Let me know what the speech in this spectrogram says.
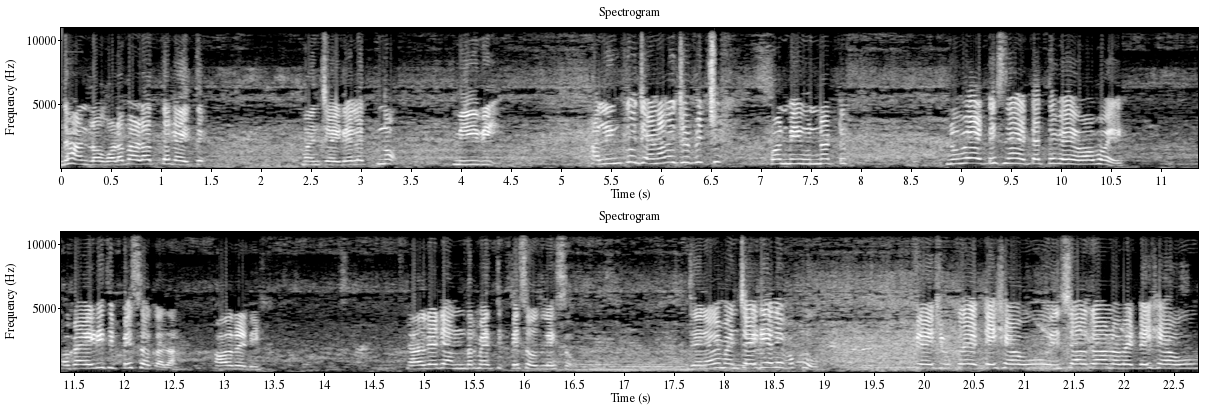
దాంట్లో కూడా పడేస్తాడు అయితే. మంచి ఐడియాలు ఎత్తున్నావు. మీవి. ఆ లింక్ జనాలు చూపించు. వాళ్ళు మీ ఉన్నట్టు. నువ్వే ఎట్టేసినా ఎట్టేస్తావే బాబోయ్. ఒక ఐడి తిప్పేసావు కదా ఆల్రెడీ ఆల్రెడీ అందరి మీద తిప్పేసి వదిలేసావు. జనాలు మంచి ఐడియాలు ఇవ్వకు. ఫేస్బుక్లో పెట్టేశావు ఇన్స్టాగ్రామ్లో పెట్టేశావు.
